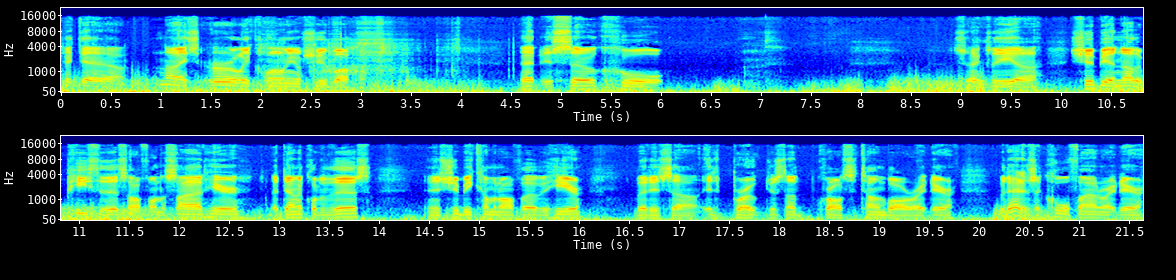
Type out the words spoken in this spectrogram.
Check that out. Nice early colonial shoe buckle. That is so cool. It's actually uh, should be another piece of this off on the side here identical to this and it should be coming off over here but it's uh it's broke just across the tongue bar right there. But that is a cool find right there.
